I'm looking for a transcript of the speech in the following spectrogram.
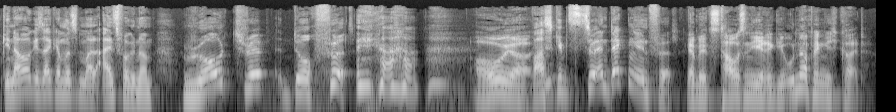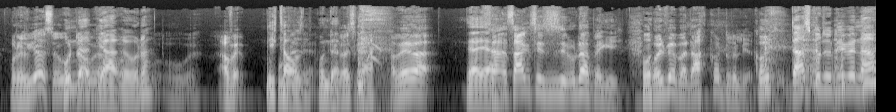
Genauer gesagt haben wir uns mal eins vorgenommen. Roadtrip durch Fürth. Oh ja. Was gibt's zu entdecken in Fürth? Wir haben jetzt tausendjährige Unabhängigkeit. Oder wie heißt es? 100 Jahre, oder? Aber, Nicht 1000, 100. Ich weiß gar nicht. Aber ja, Ja, ja. sa- sagen Sie, Sie sind unabhängig. Wollen wir mal nachkontrollieren. Gut, das kontrollieren wir nach.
